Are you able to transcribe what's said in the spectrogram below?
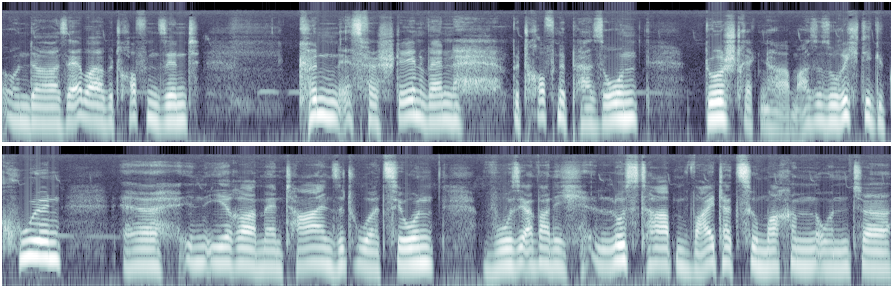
und äh, selber betroffen sind, können es verstehen, wenn betroffene Personen Durchstrecken haben. Also so richtige coolen äh, in ihrer mentalen Situation, wo sie einfach nicht Lust haben, weiterzumachen. Und äh,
